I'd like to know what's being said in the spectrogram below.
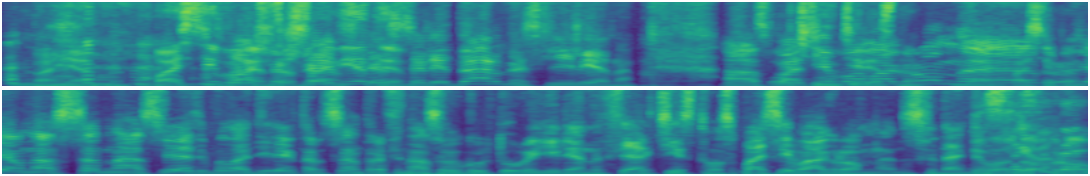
Понятно. Спасибо, Лен, Ваша за советы. солидарность, Елена. А, спасибо вам огромное. Да, спасибо. Друзья, у нас на связи была директор Центра финансовой культуры Елена Феоктистова. Спасибо огромное. До свидания. Всего доброго.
